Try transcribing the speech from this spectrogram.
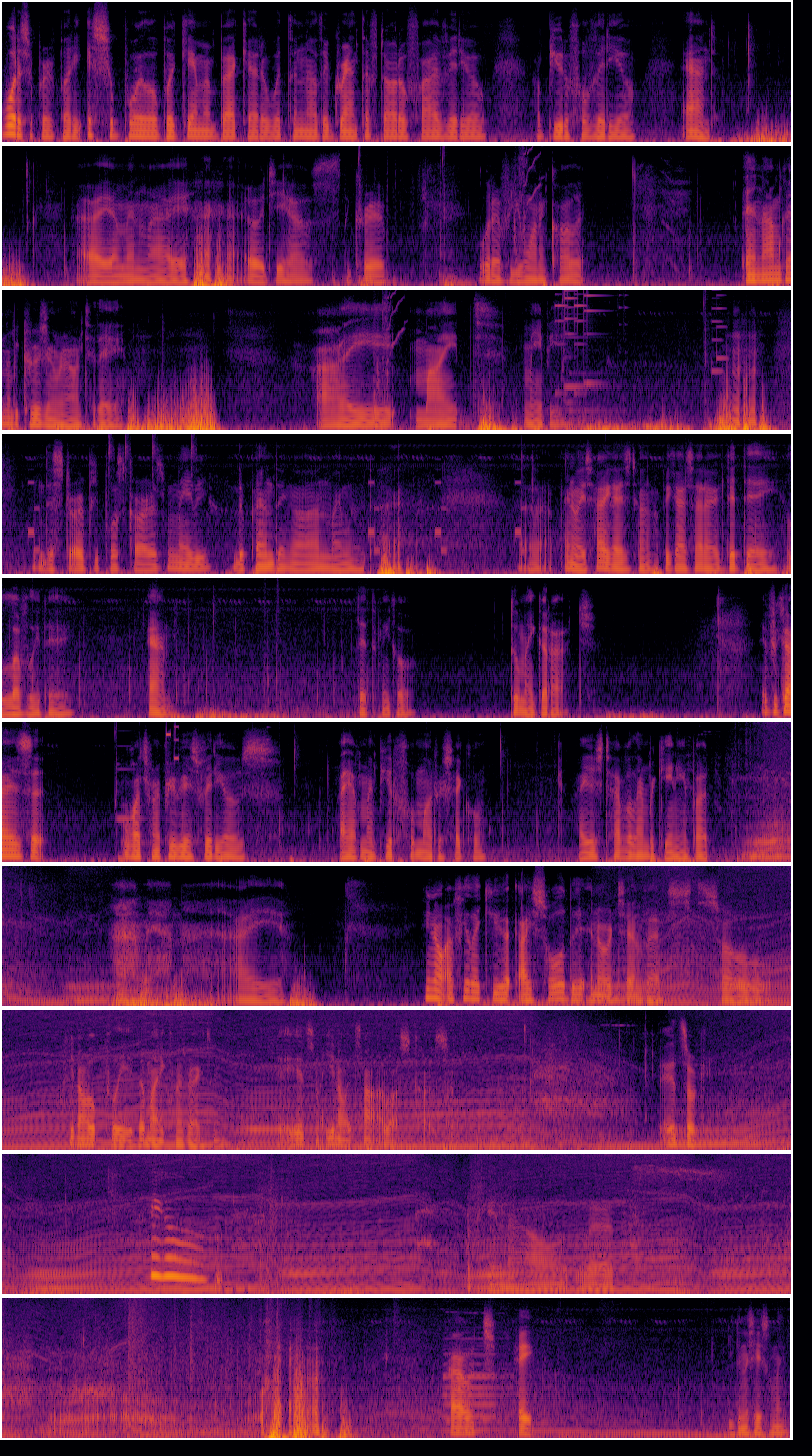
What is up everybody, it's your boy Boy Gamer back at it with another Grand Theft Auto 5 video, a beautiful video, and I am in my OG house, the crib, whatever you want to call it, and I'm gonna be cruising around today. I might, maybe, destroy people's cars, maybe, depending on my mood. Uh, anyways, how are you guys doing? Hope you guys had a good day, a lovely day, and let me go to my garage. If you guys uh, watch my previous videos, I have my beautiful motorcycle. I used to have a Lamborghini, but ah man, I you know I feel like you I sold it in order to invest, so you know hopefully the money comes back to me it's you know it's not a lost cause, so it's okay. Okay, now let's. Ouch! Hey, you gonna say something?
